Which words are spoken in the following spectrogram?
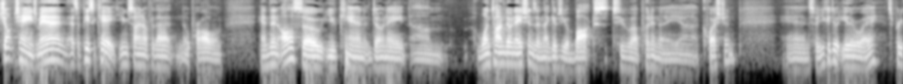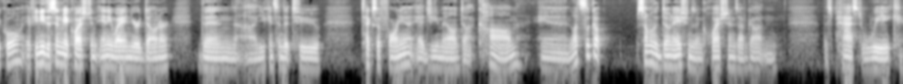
jump change, man. That's a piece of cake. You can sign up for that, no problem. And then also, you can donate um, one-time donations, and that gives you a box to uh, put in a uh, question. And so you could do it either way. It's pretty cool. If you need to send me a question anyway and you're a donor, then uh, you can send it to texifornia at gmail.com. And let's look up some of the donations and questions I've gotten this past week.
